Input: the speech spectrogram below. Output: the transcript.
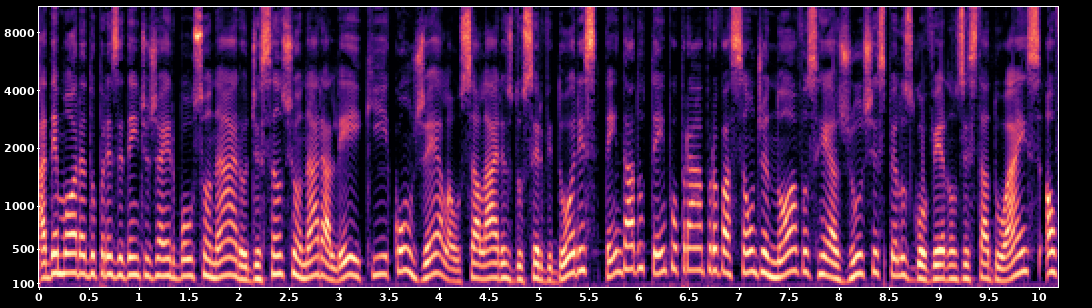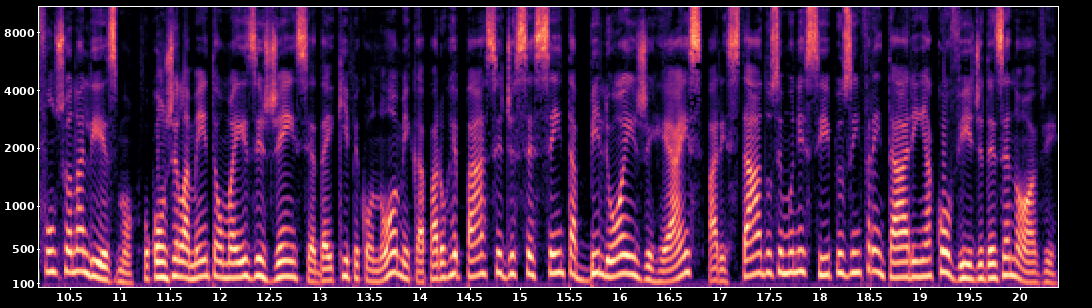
A demora do presidente Jair Bolsonaro de sancionar a lei que congela os salários dos servidores tem dado tempo para a aprovação de novos reajustes pelos governos estaduais ao funcionalismo. O congelamento é uma exigência da equipe econômica para o repasse de 60 bilhões de reais para estados e municípios enfrentarem a Covid-19.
